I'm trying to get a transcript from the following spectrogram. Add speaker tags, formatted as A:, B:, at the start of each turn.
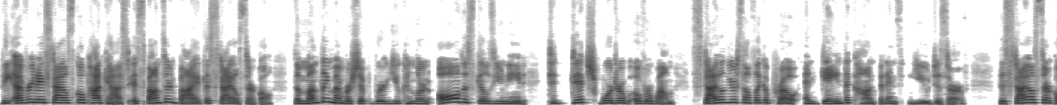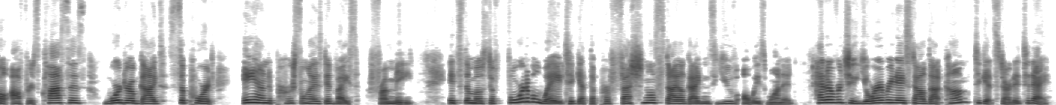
A: The Everyday Style School podcast is sponsored by The Style Circle, the monthly membership where you can learn all the skills you need to ditch wardrobe overwhelm, style yourself like a pro, and gain the confidence you deserve. The Style Circle offers classes, wardrobe guides, support, and personalized advice from me. It's the most affordable way to get the professional style guidance you've always wanted. Head over to youreverydaystyle.com to get started today.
